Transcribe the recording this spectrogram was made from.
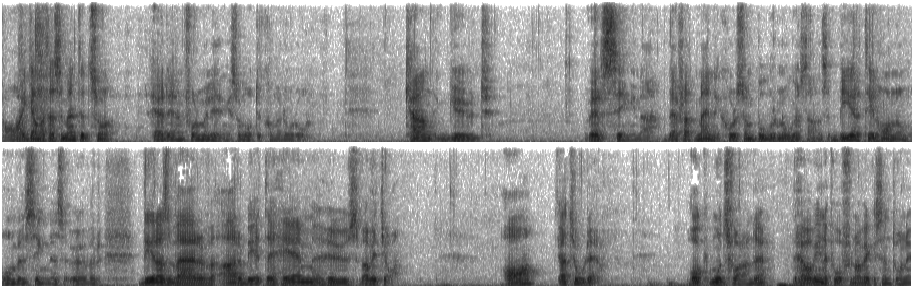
Ja, i Gamla Testamentet så är det en formulering som återkommer då och då. Kan Gud välsigna därför att människor som bor någonstans ber till honom om välsignelse över deras värv, arbete, hem, hus, vad vet jag. Ja, jag tror det. Och motsvarande, det här var vi inne på för några veckor sedan Tony.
